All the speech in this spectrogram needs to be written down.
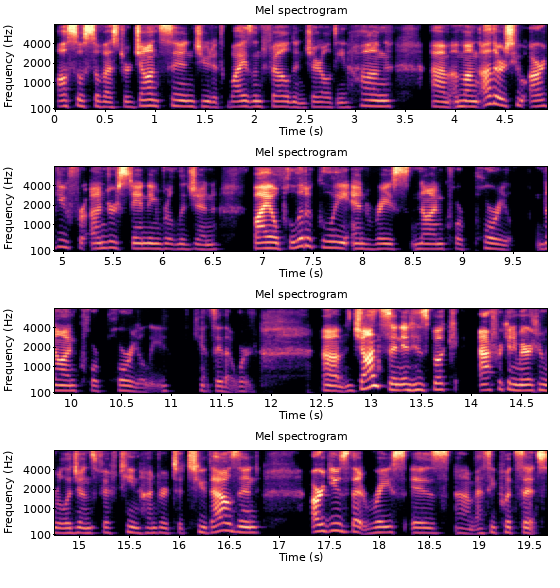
also Sylvester Johnson, Judith Weisenfeld, and Geraldine Heng, um, among others who argue for understanding religion biopolitically and race non-corporeal, non-corporeally. Can't say that word. Um, Johnson, in his book African American Religions 1500 to 2000, argues that race is, um, as he puts it,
